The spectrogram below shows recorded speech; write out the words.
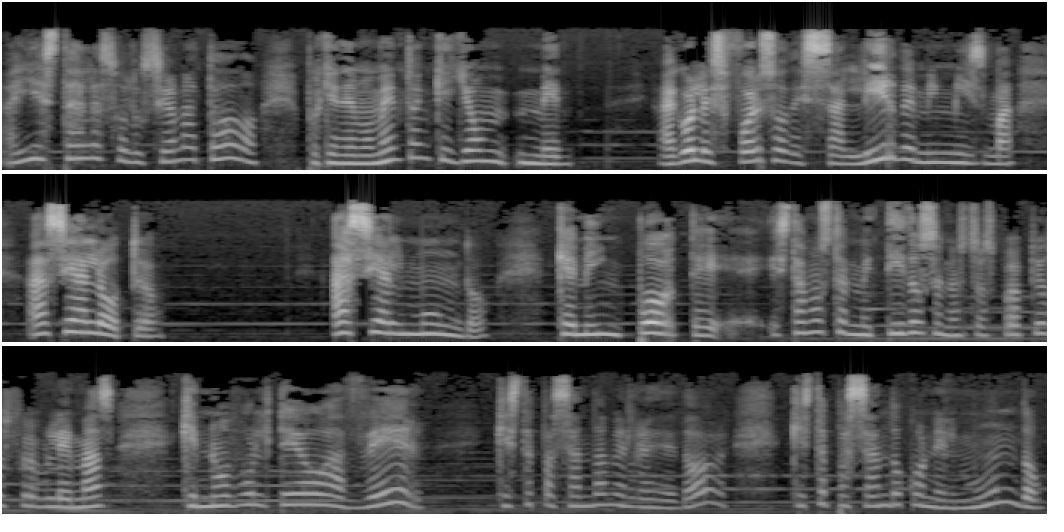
Ahí está la solución a todo, porque en el momento en que yo me hago el esfuerzo de salir de mí misma hacia el otro, hacia el mundo, que me importe. Estamos tan metidos en nuestros propios problemas que no volteo a ver qué está pasando a mi alrededor, qué está pasando con el mundo.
